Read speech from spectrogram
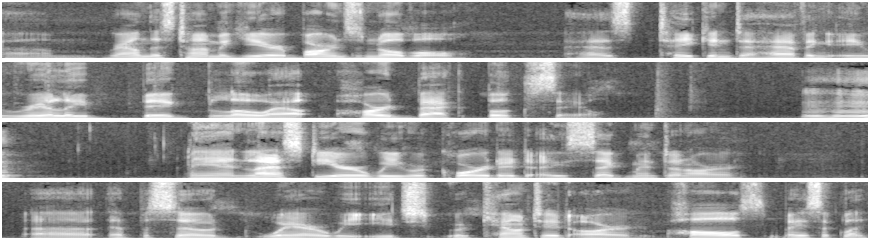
um, around this time of year, Barnes Noble has taken to having a really big blowout hardback book sale. Mm-hmm. And last year we recorded a segment on our uh, episode where we each recounted our hauls, basically.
